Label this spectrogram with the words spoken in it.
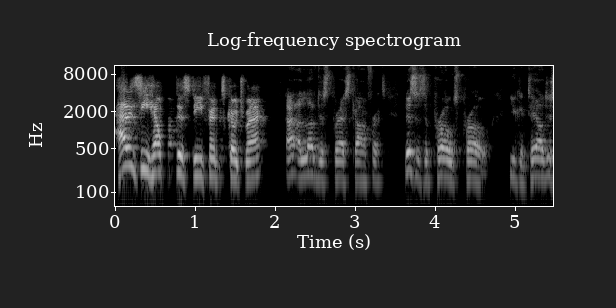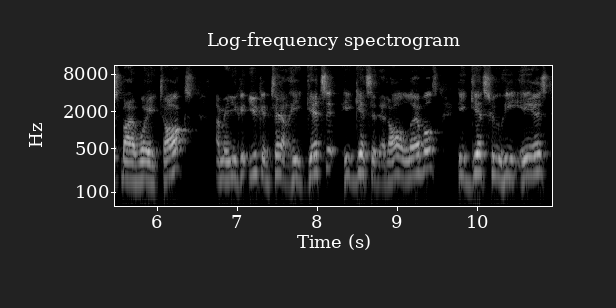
How does he help this defense, Coach Mack? I, love this press conference. This is a pro's pro. You can tell just by the way he talks. I mean, you can you can tell he gets it. He gets it at all levels. He gets who he is.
